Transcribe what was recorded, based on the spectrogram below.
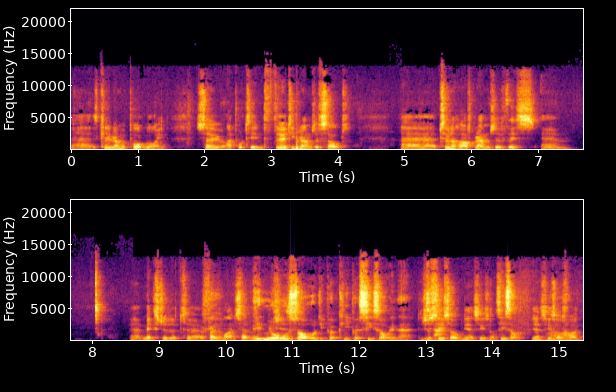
Uh, it's a kilogram of pork loin. So I put in 30 grams of salt, uh, two and a half grams of this um, uh, mixture that uh, a friend of mine sent me. Is it normal is- salt, or do you put? Can you put sea salt in there? Just sea salt, yeah, sea salt. Sea salt. Yeah, sea Oh, salt's wow. fine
